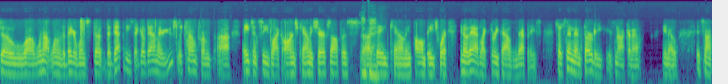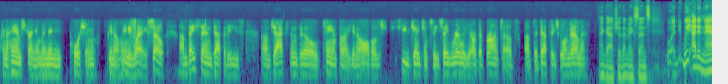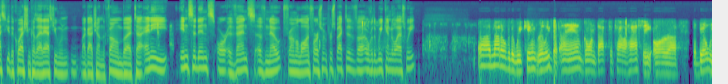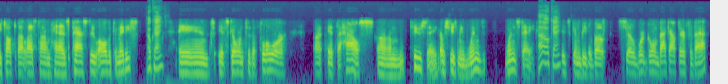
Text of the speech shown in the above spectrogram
so uh, we're not one of the bigger ones. The, the deputies that go down there usually come from uh, agencies like Orange County Sheriff's Office, Okay. uh, Dade County, Palm Beach, where you know they have like 3,000 deputies. So sending 30 is not going to, you know, it's not going to hamstring them in any portion, you know, any way. So um, they send deputies, um, Jacksonville, Tampa, you know, all those huge agencies. They really are the brunt of, of the deputies going down there. I got you. That makes sense. We I didn't ask you the question because I'd asked you when I got you on the phone. But uh, any incidents or events of note from a law enforcement perspective uh, over the weekend or last week? Uh, not over the weekend, really, but I am going back to Tallahassee, or uh, the bill we talked about last time has passed through all the committees, Okay. and it's going to the floor uh, at the House um, Tuesday, or excuse me, Wednesday. Wednesday. Oh, okay. It's going to be the vote. So we're going back out there for that.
